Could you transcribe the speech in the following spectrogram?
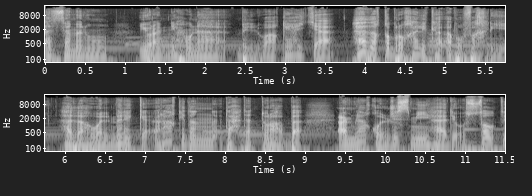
الزمن يرنحنا بالواقعية. هذا قبر خالك أبو فخري. هذا هو الملك راقدا تحت التراب. عملاق الجسم هادئ الصوت.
